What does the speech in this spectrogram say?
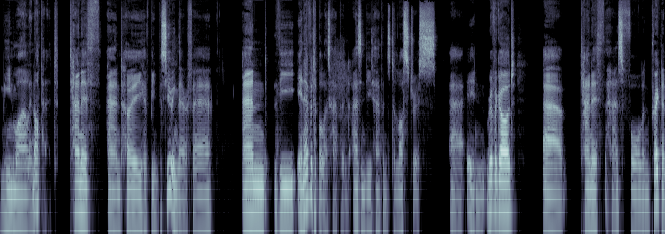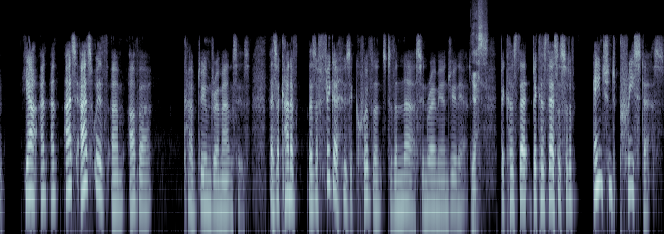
Meanwhile, in Opet, Tanith and Hui have been pursuing their affair, and the inevitable has happened, as indeed happens to Lostris uh, in Rivergod. Uh, Tanith has fallen pregnant. Yeah, and, and as as with um, other kind of doomed romances, there's a kind of there's a figure who's equivalent to the nurse in Romeo and Juliet Yes. because there because there's a sort of ancient priestess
